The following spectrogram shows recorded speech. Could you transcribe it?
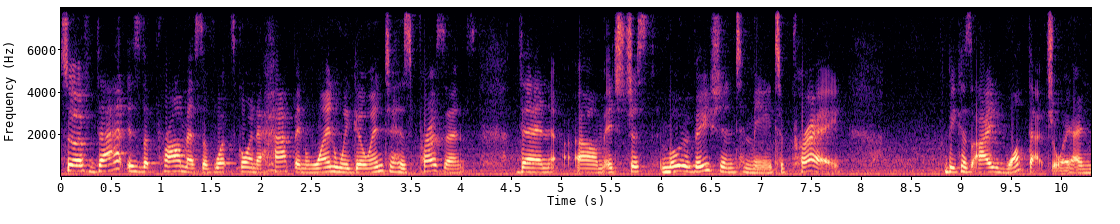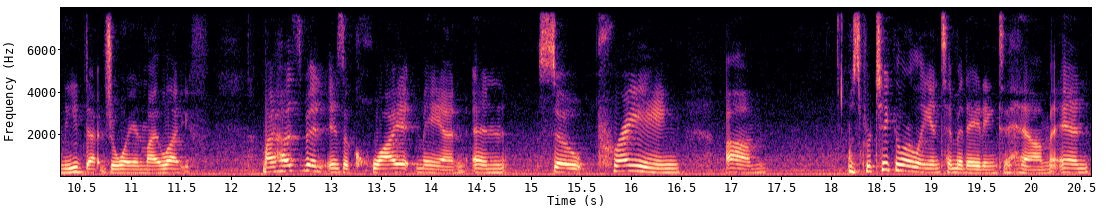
So if that is the promise of what's going to happen when we go into his presence, then um, it's just motivation to me to pray because I want that joy. I need that joy in my life. My husband is a quiet man, and so praying um, was particularly intimidating to him. And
